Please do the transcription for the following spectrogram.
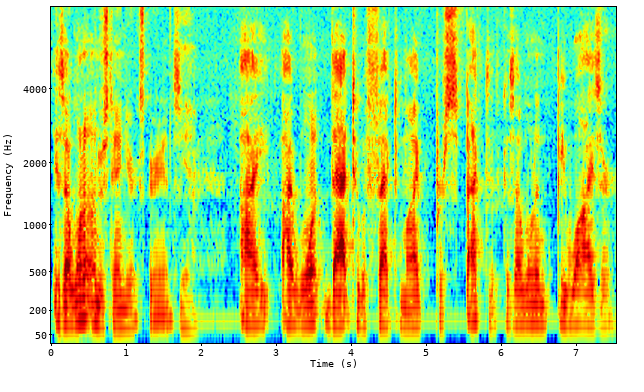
is I want to understand your experience. Yeah. I I want that to affect my perspective because I want to be wiser.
